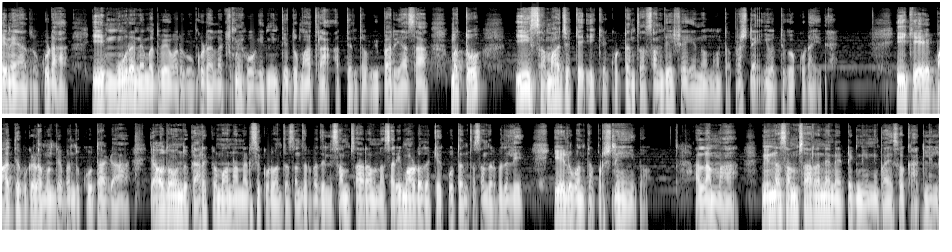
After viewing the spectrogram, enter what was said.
ಏನೇ ಆದರೂ ಕೂಡ ಈ ಮೂರನೇ ಮದುವೆವರೆಗೂ ಕೂಡ ಲಕ್ಷ್ಮಿ ಹೋಗಿ ನಿಂತಿದ್ದು ಮಾತ್ರ ಅತ್ಯಂತ ವಿಪರ್ಯಾಸ ಮತ್ತು ಈ ಸಮಾಜಕ್ಕೆ ಈಕೆ ಕೊಟ್ಟಂಥ ಸಂದೇಶ ಏನು ಅನ್ನುವಂಥ ಪ್ರಶ್ನೆ ಇವತ್ತಿಗೂ ಕೂಡ ಇದೆ. ಈಕೆ ಮಾಧ್ಯಮಗಳ ಮುಂದೆ ಬಂದು ಕೂತಾಗ ಯಾವುದೋ ಒಂದು ಕಾರ್ಯಕ್ರಮವನ್ನು ನಡೆಸಿಕೊಡುವಂಥ ಸಂದರ್ಭದಲ್ಲಿ, ಸಂಸಾರವನ್ನು ಸರಿ ಮಾಡೋದಕ್ಕೆ ಕೂತಂಥ ಸಂದರ್ಭದಲ್ಲಿ ಹೇಳುವಂಥ ಪ್ರಶ್ನೆಯೇ ಇದು. ಅಲ್ಲಮ್ಮ, ನಿನ್ನ ಸಂಸಾರನೇ ನೆಟ್ಟಿಗೆ ನೀನು ನಿಭಾಯಿಸೋಕ್ಕಾಗಲಿಲ್ಲ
